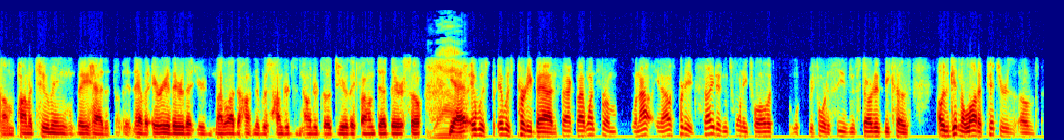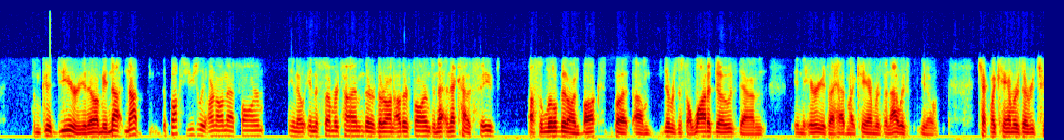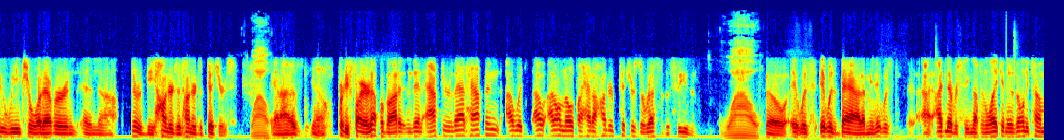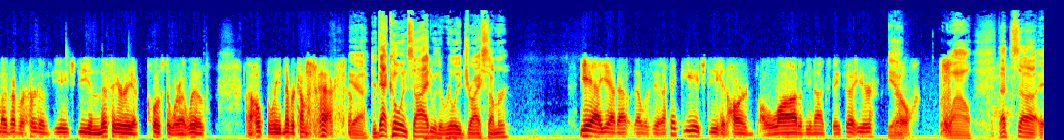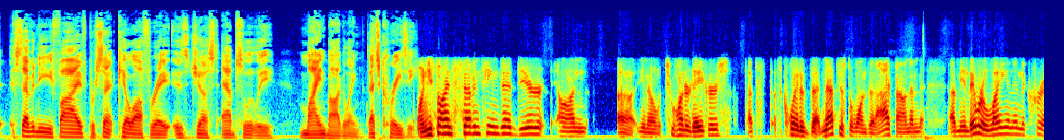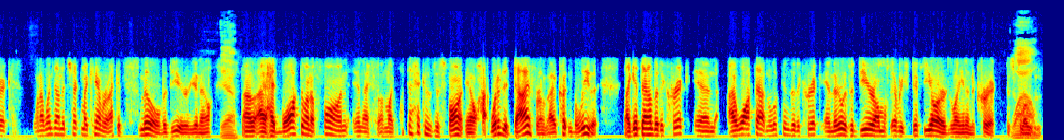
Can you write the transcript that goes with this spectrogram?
um, Pymatuning, they had they have an area there that you're not allowed to hunt. And there was hundreds and hundreds of deer they found dead there. So Wow. yeah, it was it was pretty bad. In fact, I went from when I you know I was pretty excited in 2012 before the season started because I was getting a lot of pictures of some good deer. You know, I mean, not not the bucks usually aren't on that farm. You know, in the summertime, they're they're on other farms, and that and that kind of saved us a little bit on bucks. But um, there was just a lot of does down in the areas I had my cameras, and I was you know check my cameras every two weeks or whatever, and and uh, there would be hundreds and hundreds of pictures Wow. and I was, you know, pretty fired up about it. And then after that happened, I would, I, I don't know if I had a hundred pictures the rest of the season. Wow. So it was, it was bad. I mean, it was, I, I'd never seen nothing like it. It was the only time I've ever heard of EHD in this area close to where I live. Uh, hopefully, it never comes back. So, Yeah. Did that coincide with a really dry summer? Yeah, yeah, that that was it. I think EHD hit hard a lot of the United States that year. Yeah. So, Wow. That's uh 75% kill off rate is just absolutely mind boggling. That's crazy. when you find 17 dead deer on, uh, you know, 200 acres, that's that's quite a bit. And that's just the ones that I found. And I mean, they were laying in the creek. When I went down to check my camera, I could smell the deer. You know, Yeah. uh, I had walked on a fawn, and I, I'm like, "What the heck is this fawn? You know, how, what did it die from?" I couldn't believe it. I get down to the creek, and I walked out and looked into the creek, and there was a deer almost every 50 yards laying in the creek, just Wow. floating.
